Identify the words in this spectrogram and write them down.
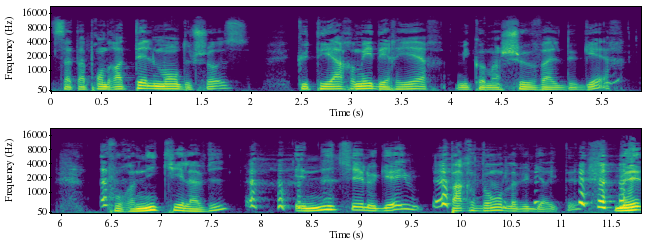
Ça t'apprendra tellement de choses que t'es armé derrière, mais comme un cheval de guerre, pour niquer la vie et niquer le game. Pardon de la vulgarité, mais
